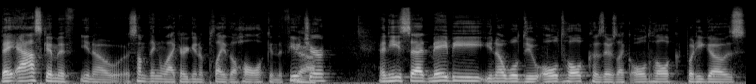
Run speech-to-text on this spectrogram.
they asked him if you know something like, "Are you going to play the Hulk in the future?" And he said, "Maybe you know we'll do old Hulk because there's like old Hulk." But he goes,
